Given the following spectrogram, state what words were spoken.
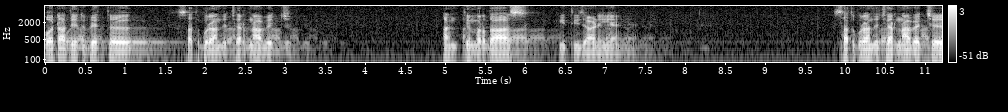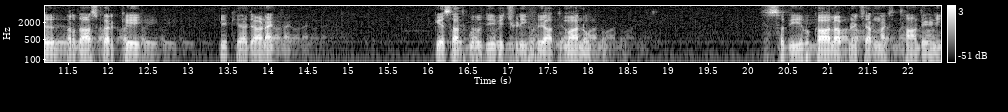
ਉਹਨਾਂ ਦੇ ਨਿਮਿਤ ਸਤਿਗੁਰਾਂ ਦੇ ਚਰਨਾਂ ਵਿੱਚ ਅੰਤਿਮ ਅਰਦਾਸ ਕੀਤੀ ਜਾਣੀ ਹੈ। ਸਤਿਗੁਰਾਂ ਦੇ ਚਰਨਾਂ ਵਿੱਚ ਅਰਦਾਸ ਕਰਕੇ ਇਹ ਕਿਹਾ ਜਾਣਾ ਹੈ ਕਿ ਸਤਿਗੁਰੂ ਜੀ ਵਿਛੜੀ ਹੋਈ ਆਤਮਾ ਨੂੰ ਸਦੀਵ ਕਾਲ ਆਪਣੇ ਚਰਨਾਂ 'ਚ ਥਾਂ ਦੇਣੀ,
